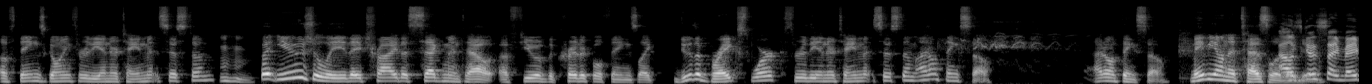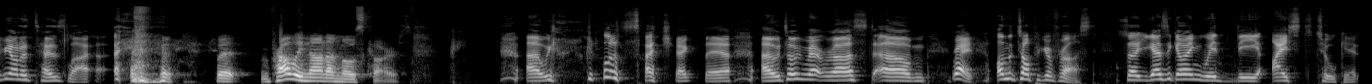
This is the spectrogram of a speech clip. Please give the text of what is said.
of things going through the entertainment system, hmm but usually they try to segment out a few of the critical things like do the brakes work through the entertainment system? I don't think so. I don't think so. Maybe on a Tesla. I was gonna say maybe on a Tesla. but probably not on most cars. Uh, we got a little sidetracked there. Uh, we're talking about Rust. Um, right on the topic of Rust. So you guys are going with the iced toolkit.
